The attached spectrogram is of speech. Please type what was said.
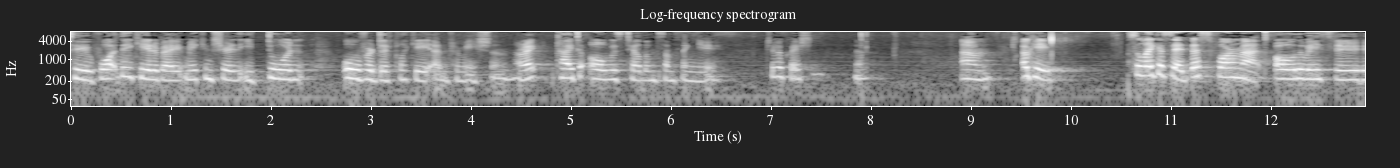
to what they care about, making sure that you don't over duplicate information. All right? Try to always tell them something new. Do you have a question? No? Um, okay. So, like I said, this format all the way through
